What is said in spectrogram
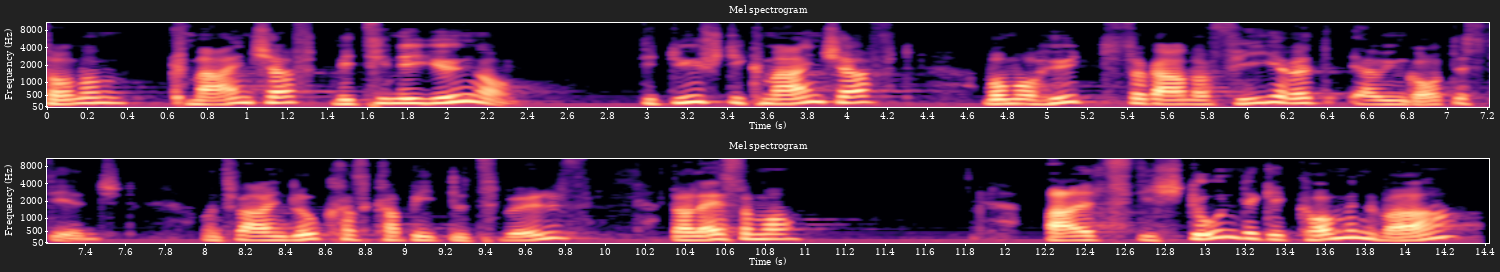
sondern Gemeinschaft mit seinen Jüngern. Die tiefste Gemeinschaft, wo wir heute sogar noch feiern, auch im Gottesdienst. Und zwar in Lukas Kapitel 12. Da lesen wir, als die Stunde gekommen war,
